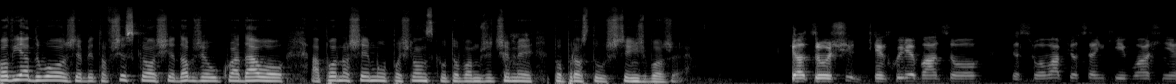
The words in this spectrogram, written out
powiadło, żeby to wszystko się dobrze układało, a po naszemu, po śląsku to Wam życzymy po prostu szczęść Boże. Piotruś, dziękuję bardzo. Te słowa piosenki właśnie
